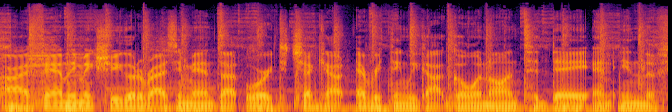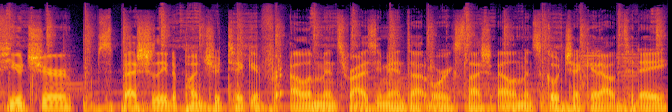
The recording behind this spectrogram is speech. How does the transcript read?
All right, family, make sure you go to risingman.org to check out everything we got going on today and in the future, especially to punch your ticket for Elements, risingman.org slash elements. Go check it out today.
